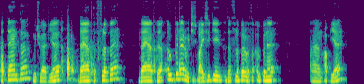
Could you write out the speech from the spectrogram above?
the Tanto, which we have here. They have the Flipper. They have the Opener, which is basically the Flipper with the opener um, up here.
